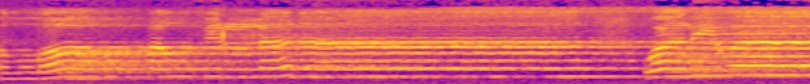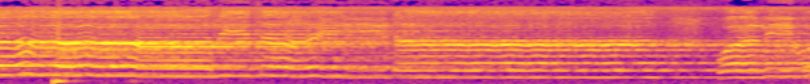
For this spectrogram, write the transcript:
اللهم اغفر لنا ولوالدينا ولوالدينا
